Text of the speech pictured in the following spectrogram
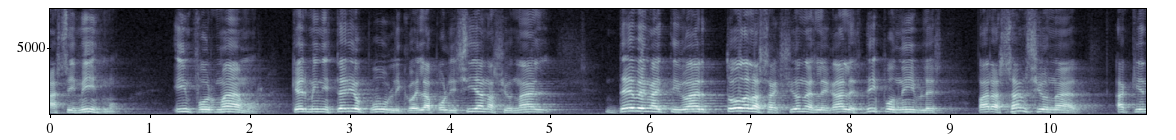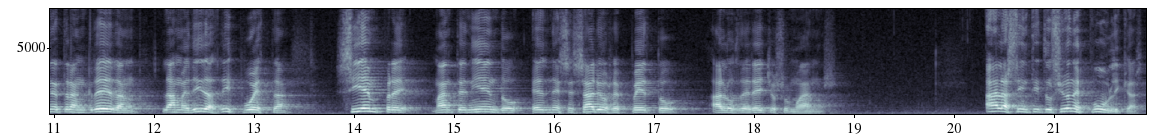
Asimismo, informamos que el Ministerio Público y la Policía Nacional deben activar todas las acciones legales disponibles para sancionar a quienes transgredan las medidas dispuestas, siempre manteniendo el necesario respeto a los derechos humanos. A las instituciones públicas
